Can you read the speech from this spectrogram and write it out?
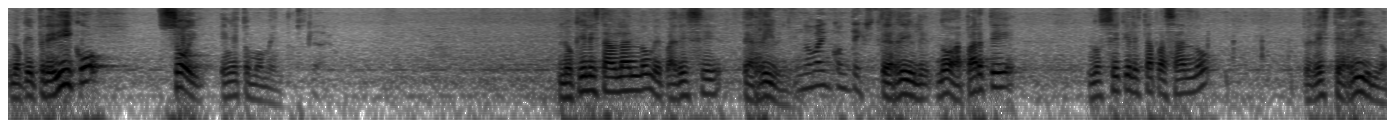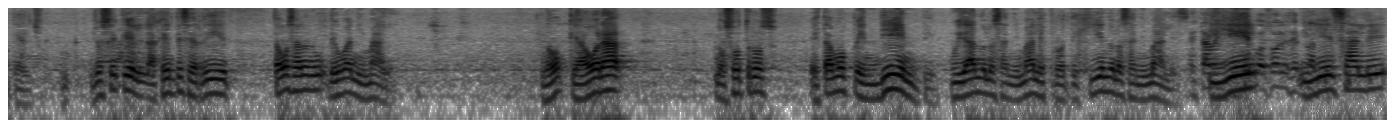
lo que predico soy en estos momentos. Lo que él está hablando me parece terrible, No va en contexto. terrible. No, aparte, no sé qué le está pasando, pero es terrible lo que ha hecho. Yo sé que la gente se ríe, estamos hablando de un animal, ¿no? Que ahora nosotros estamos pendientes, cuidando los animales, protegiendo los animales. Está y, él, 25 soles el y él sale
